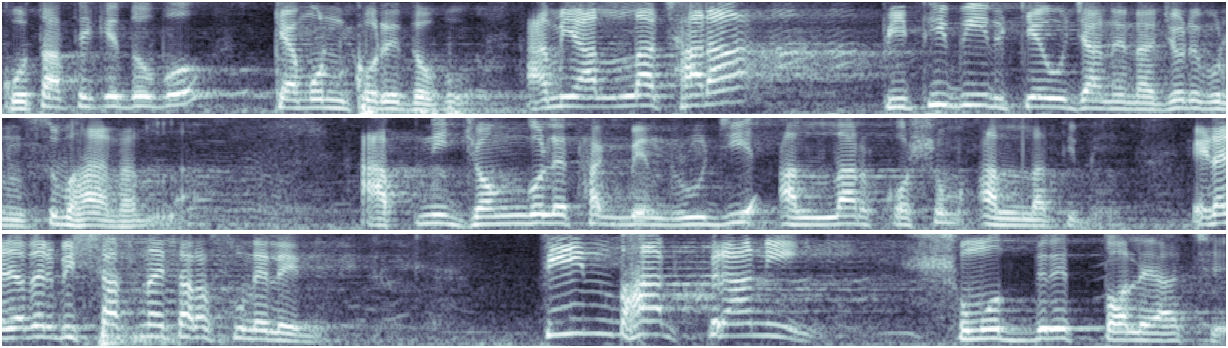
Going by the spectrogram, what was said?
কোথা থেকে দেবো? কেমন করে দেবো? আমি আল্লাহ ছাড়া পৃথিবীর কেউ জানে না। জোরে বলুন সুবহান আল্লাহ আপনি জঙ্গলে থাকবেন, রুজি আল্লাহর কসম আল্লাহ দিবে। এটা যাদের বিশ্বাস নাই, তারা শুনেলেন। তিন ভাগ প্রাণী সমুদ্রের তলে আছে।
